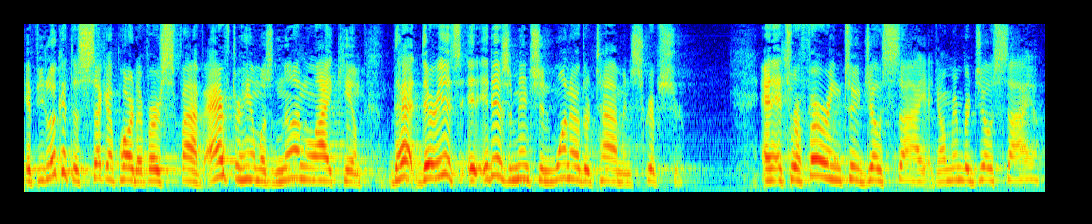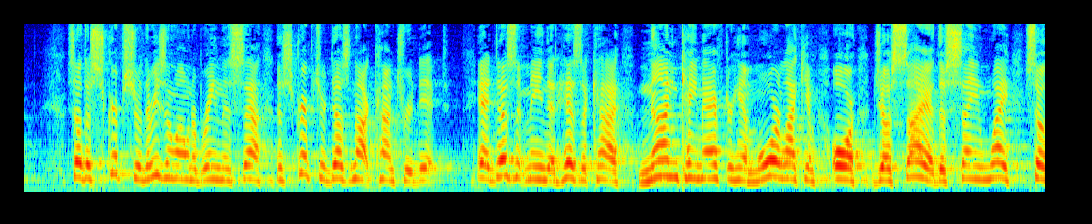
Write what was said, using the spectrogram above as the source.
If you look at the second part of verse 5, after him was none like him. That there is, it, it is mentioned one other time in Scripture. And it's referring to Josiah. Y'all remember Josiah? So the scripture, the reason why I want to bring this out, the scripture does not contradict. It doesn't mean that Hezekiah, none came after him more like him, or Josiah the same way. So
